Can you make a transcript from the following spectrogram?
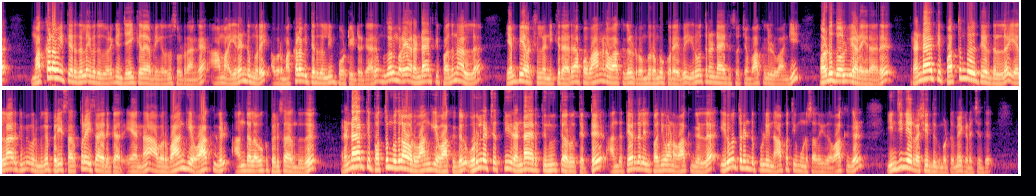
மக்களவைத் தேர்தலில் இவர் இது வரைக்கும் ஜெயிக்கல அப்படிங்கிறதும் சொல்றாங்க. ஆமா இரண்டு முறை அவர் மக்களவைத் தேர்தலையும் போட்டிட்டு இருக்காரு. முதல் முறையா ரெண்டாயிரத்தி பதினாலில் எம்பி எலெக்ஷனில் நிற்கிறாரு அப்போ வாங்கின வாக்குகள் ரொம்ப ரொம்ப குறைவு. இருபத்தி ரெண்டாயிரத்தி சொச்சம் வாக்குகள் வாங்கி படுதோல்வி அடைகிறாரு. ரெண்டாயிரத்தி பத்தொன்பது தேர்தலில் எல்லாருக்குமே ஒரு மிகப்பெரிய சர்ப்ரைஸாக இருக்கார். ஏன்னா அவர் வாங்கிய வாக்குகள் அந்த அளவுக்கு பெருசாக இருந்தது. ரெண்டாயிரத்தி பத்தொன்பதில் அவர் வாங்கிய வாக்குகள் ஒரு லட்சத்தி ரெண்டாயிரத்தி நூற்றி அறுபத்தெட்டு. அந்த தேர்தலில் பதிவான வாக்குகளில் இருபத்தி ரெண்டு புள்ளி நாற்பத்தி மூணு சதவீத வாக்குகள் இன்ஜினியர் ரஷீத்துக்கு மட்டுமே கிடைச்சிது.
